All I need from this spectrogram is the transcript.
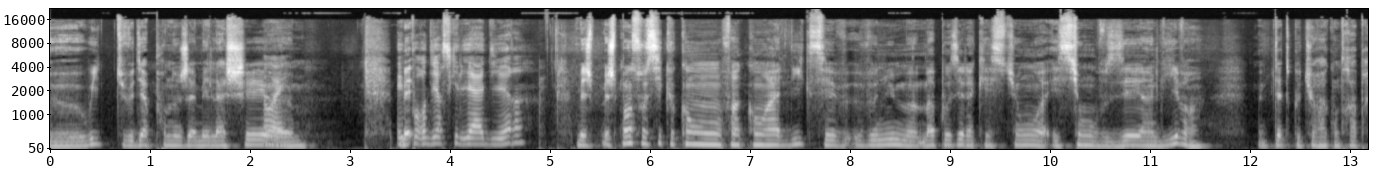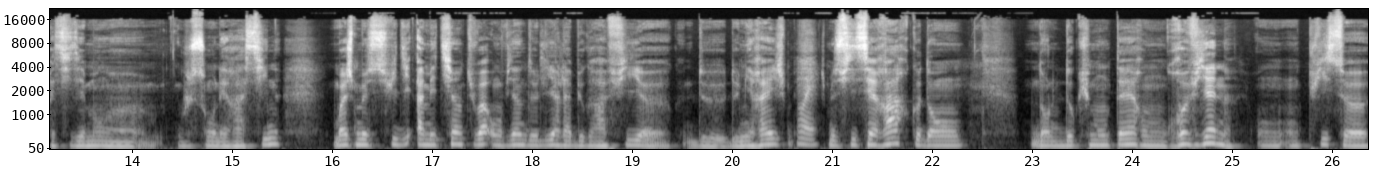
Euh, oui, tu veux dire pour ne jamais lâcher. Euh, Et pour dire ce qu'il y a à dire. Mais je, pense aussi que quand, enfin, quand Alix est venu m'a poser la question, euh, et si on faisait un livre, peut-être que tu raconteras précisément où sont les racines. Moi, je me suis dit, ah mais tiens, tu vois, on vient de lire la biographie de, Mireille. Je, je me suis dit, c'est rare que dans dans le documentaire, on revienne, on, puisse euh,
